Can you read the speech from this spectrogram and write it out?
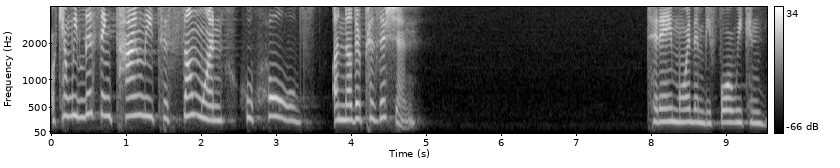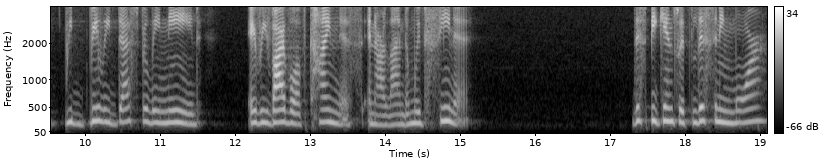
Or can we listen kindly to someone who holds another position? Today, more than before, we, can, we really desperately need a revival of kindness in our land, and we've seen it. This begins with listening more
